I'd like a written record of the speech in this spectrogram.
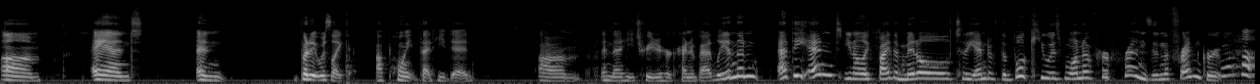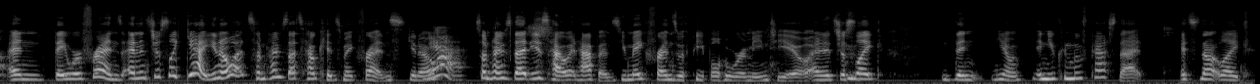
Um and and but it was like a point that he did um and that he treated her kind of badly. And then at the end you know like by the middle to the end of the book he was one of her friends in the friend group and they were friends. And it's just like yeah you know what? Sometimes that's how kids make friends you know? Yeah. sometimes that is how it happens. You make friends with people who were mean to you and it's just like then you know and you can move past that. It's not like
